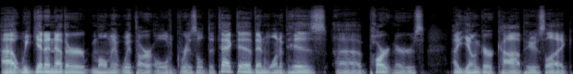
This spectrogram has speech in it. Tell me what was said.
uh, we get another moment with our old grizzled detective and one of his uh, partners, a younger cop who's like,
